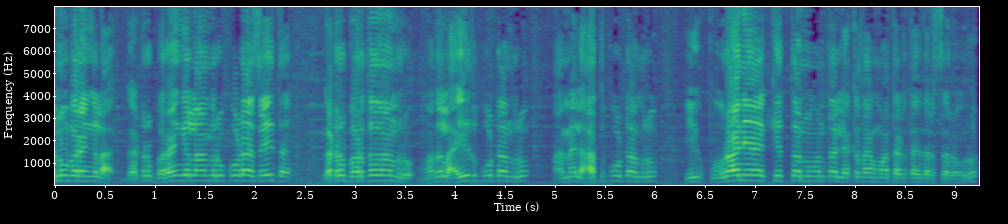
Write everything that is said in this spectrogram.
ಏನೂ ಬರೋಂಗಿಲ್ಲ. ಗಟ್ರ್ ಬರಂಗಿಲ್ಲ ಅಂದರೂ ಕೂಡ ಸಹಿತ ಗಟ್ರ್ ಬರ್ತದೆ ಅಂದರು ಮೊದಲು ಐದು ಫೂಟ್ ಅಂದರು, ಆಮೇಲೆ ಹತ್ತು ಫೂಟ್ ಅಂದರು. ಈಗ ಪುರಾಣೆ ಕಿತ್ತು ಅನ್ನುವಂಥ ಲೆಕ್ಕದಾಗ ಮಾತಾಡ್ತಾ ಇದ್ದಾರೆ ಸರ್ ಅವರು.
